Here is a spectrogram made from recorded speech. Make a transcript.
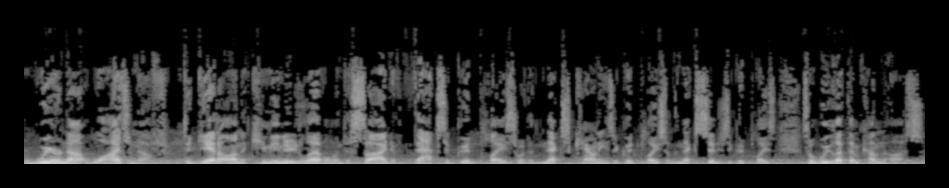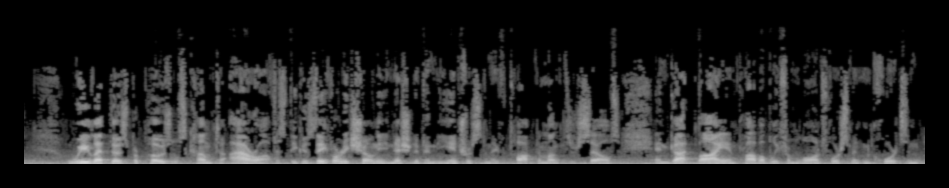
we're not wise enough to get on the community level and decide if that's a good place or the next county is a good place or the next city is a good place. So we let them come to us. We let those proposals come to our office because they've already shown the initiative and the interest and they've talked amongst themselves and got buy-in probably from law enforcement and courts and,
